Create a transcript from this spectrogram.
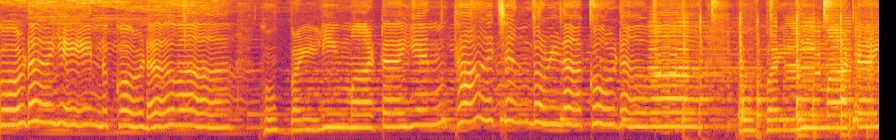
ಕೊಡ ಏನು ಕೊಡವ? ಹುಬ್ಬಳ್ಳಿ ಮಾಟ ಎಂಥ ಚಂದುಳ್ಳ ಕೊಡವ? ಹುಬ್ಬಳ್ಳಿ ಮಾಟ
